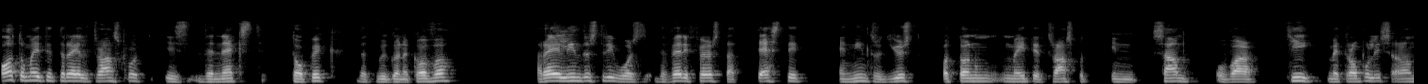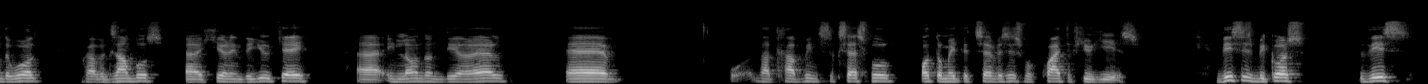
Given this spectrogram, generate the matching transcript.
Automated rail transport is the next topic that we're going to cover. Rail industry was the very first that tested and introduced automated transport in some of our key metropolis around the world. We have examples uh, here in the UK, uh, in London, DRL, uh, that have been successful automated services for quite a few years. This is because these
